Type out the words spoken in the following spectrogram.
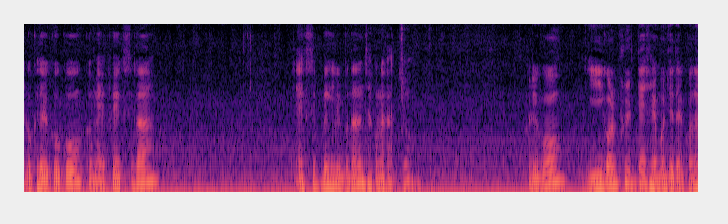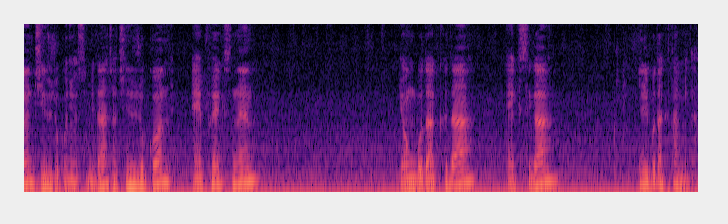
이렇게 될 거고 그럼 fx가 x 빼기 1보다는 작거나 같죠. 그리고 이걸 풀 때 제일 먼저 될 거는 진수 조건이었습니다. 자, 진수 조건 fx는 0보다 크다, x가 1보다 크답니다.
